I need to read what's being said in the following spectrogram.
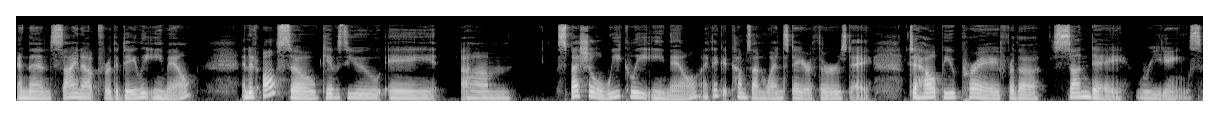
and then sign up for the daily email. And it also gives you a um, special weekly email. I think it comes on Wednesday or Thursday to help you pray for the Sunday readings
